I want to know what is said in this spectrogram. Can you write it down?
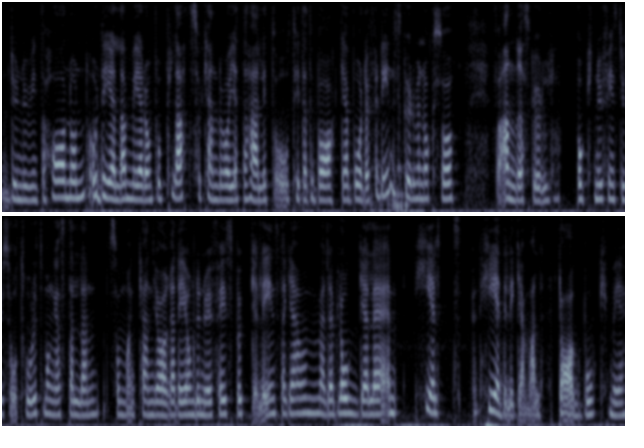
du nu inte har någon att dela med dem på plats så kan det vara jättehärligt att titta tillbaka både för din skull men också för andras skull. Och nu finns det ju så otroligt många ställen som man kan göra det om det nu är Facebook eller Instagram eller blogg eller en helt en hederlig gammal dagbok med,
